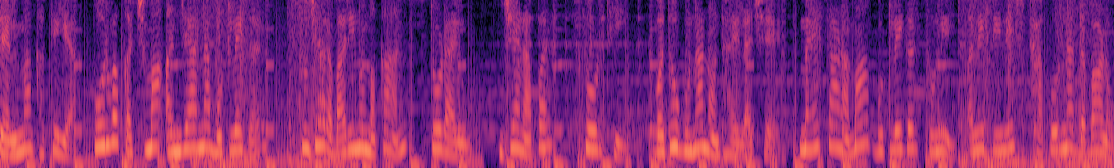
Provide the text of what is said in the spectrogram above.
જેલમાં ધકેલ્યા. પૂર્વ કચ્છમાં અંજારના બુટલેગર સુજા રબારીનું મકાન તોડાયું, જેના પર સોળથી વધુ ગુના નોંધાયેલા છે. મહેસાણામાં બુટલેગર સુનિલ અને દિનેશ ઠાકોરના દબાણો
